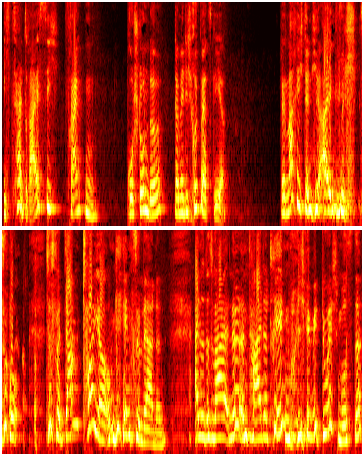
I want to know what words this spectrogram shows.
ich zahle 30 Franken pro Stunde, damit ich rückwärts gehe wer mache ich denn hier eigentlich? So, es ist verdammt teuer, um gehen zu lernen. Also das war ne, ein Tal der Tränen, wo ich irgendwie durch musste.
